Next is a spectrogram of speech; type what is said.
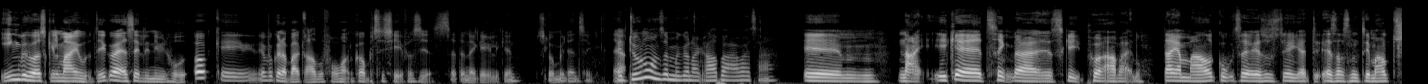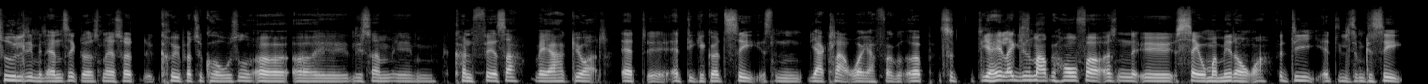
Ingen behøver at skille mig ud. Det gør jeg selv ind i mit hoved. Okay, jeg begynder bare at græde på forhånd. Går op til chef og siger, så den er gal igen. Slå mit ansigt. Ja. Er du nogensinde begyndt at græde på arbejde, Øhm, nej, ikke af ting, der er sket på arbejdet. Der er jeg meget god til, jeg synes, det er, altså sådan, det er meget tydeligt i mit ansigt også, når jeg så kryber til korset og, og øh, ligesom øh, konfesser, hvad jeg har gjort, at, øh, at de kan godt se, sådan, jeg er klar over, at jeg har fucket op. Så de har heller ikke lige så meget behov for at sådan, øh, save mig midt over, fordi at de ligesom kan se,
